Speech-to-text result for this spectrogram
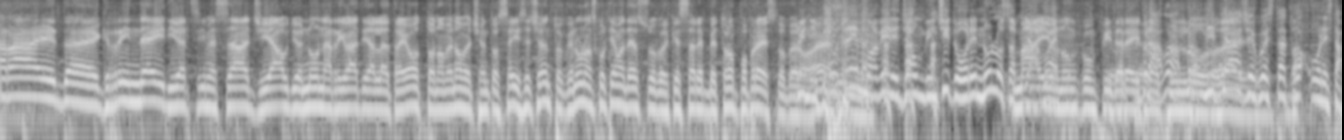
Scena Ride, Green Day, diversi messaggi audio non arrivati al 3899 106 600 che non ascoltiamo adesso perché sarebbe troppo presto però. Quindi eh. potremmo avere già un vincitore, non lo sappiamo. Ma io ecco. non confiderei Bravo, troppo in no, loro. Mi dai. piace questa tua onestà.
